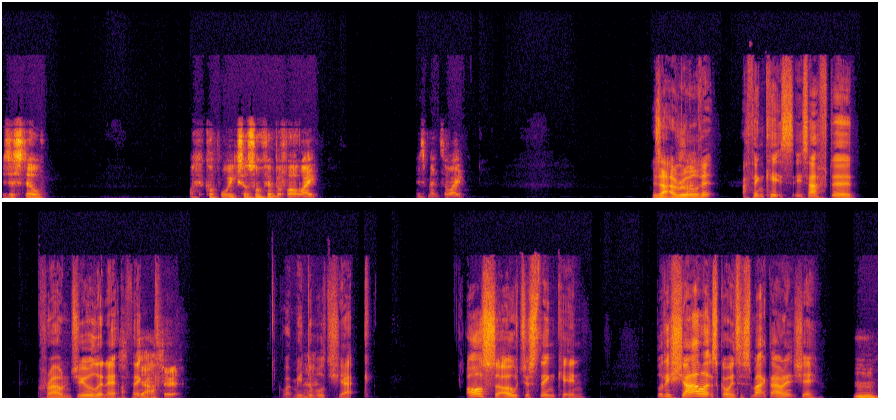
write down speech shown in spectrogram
Is it still like a couple weeks or something before like it's meant to like? is that a rule fact- of it? I think it's it's after Crown Jewel in it. I Is think. it after it? Let me double check. Also, just thinking, bloody Charlotte's going to SmackDown, isn't she? Mm.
